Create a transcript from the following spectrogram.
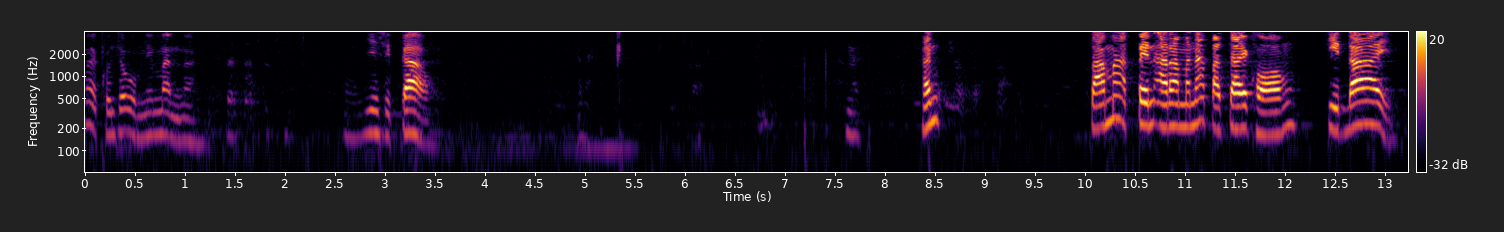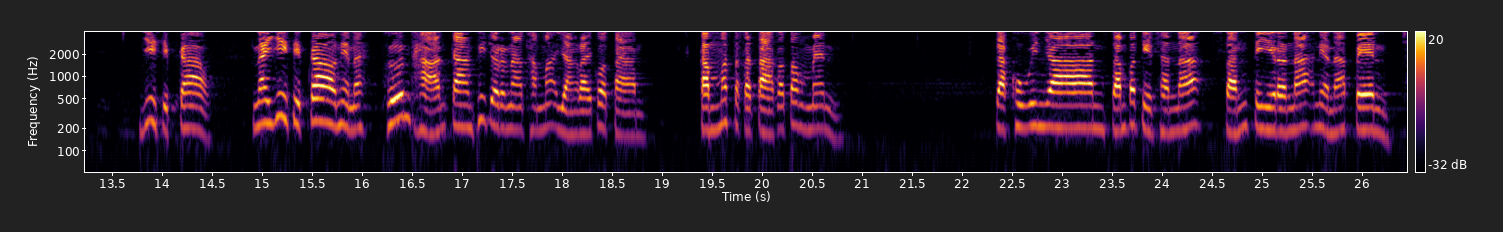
ว่าคุณจะอมนี่มันนะยี่สิบเก้านั้นสามารถเป็นอารมณปัจจัยของจิตได้ยี่สิบเก้าในยี่สิบเก้าเนี่ยนะพื้นฐานการพิจารณาธรรมะอย่างไรก็ตาม กรรมมัสกตาก็ต้องแม่น จักขวิญญาณ สัมปติชนะ สันติรณะเนี่ยนะเป็นช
